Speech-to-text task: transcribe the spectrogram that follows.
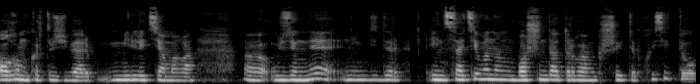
агым кертеп җибәреп милли темага үзеңне ниндидер инициативаның башында торган кеше итеп хис итү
